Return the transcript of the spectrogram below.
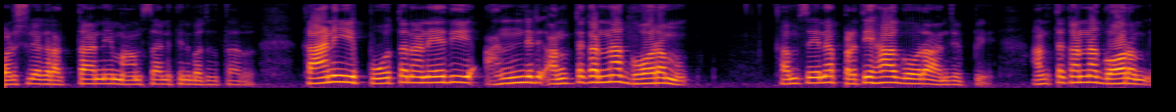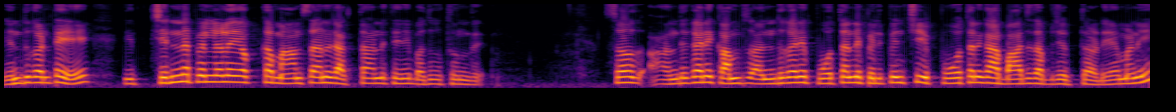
మనుషుల యొక్క రక్తాన్ని మాంసాన్ని తిని బతుకుతారు. కానీ ఈ పూతన అనేది అందరి అంతకన్నా ఘోరము. కంసేన ప్రతిహా ఘోర అని చెప్పి. అంతకన్నా ఘోరం. ఎందుకంటే ఈ చిన్న పిల్లల యొక్క మాంసాన్ని రక్తాన్ని తిని బతుకుతుంది. సో అందుకని కంస అందుకని పూతని పిలిపించి పూతనికి ఆ బాధ్యత అప్పచెప్తాడు. ఏమని?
